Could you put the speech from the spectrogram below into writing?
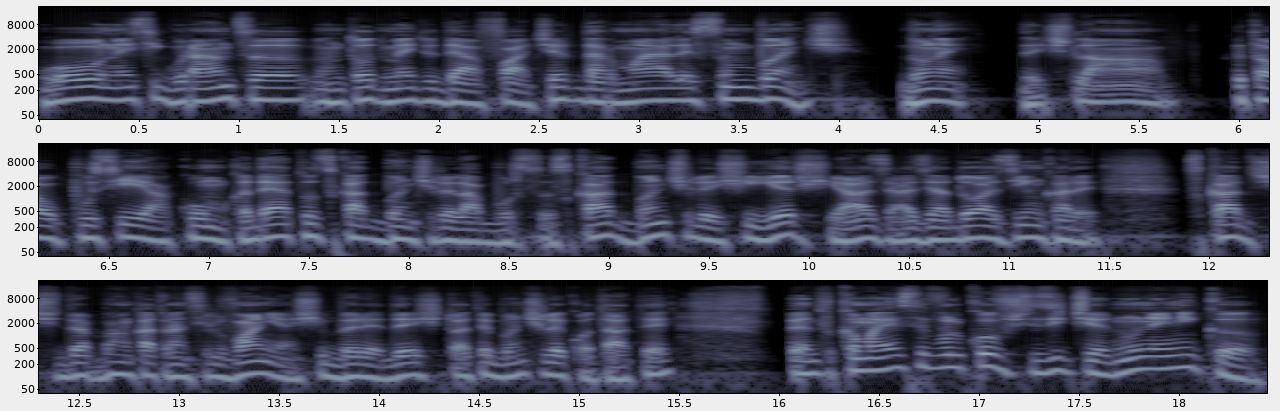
o nesiguranță în tot mediul de afaceri, dar mai ales în bănci. Doamne, deci la cât au pus ei acum, că de-aia tot scad băncile la bursă. Scad băncile și ieri și azi, azi a doua zi în care scad și Banca Transilvania și BRD și toate băncile cotate, pentru că mai iese Vâlcov și zice, nu nenică,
